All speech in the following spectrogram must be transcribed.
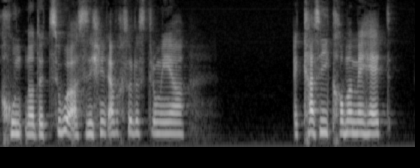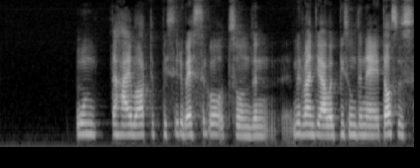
kommt noch dazu. Also es ist nicht einfach so, dass die Romea kein Einkommen mehr hat und daheim wartet, bis es ihr besser geht, sondern wir wollen ja auch etwas unternehmen, dass es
